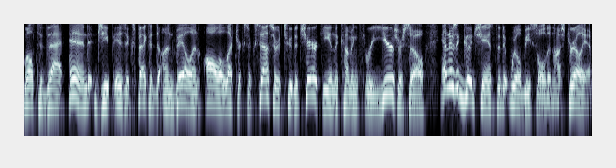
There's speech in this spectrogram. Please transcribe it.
Well, to that end, Jeep is expected to unveil an all electric successor to the Cherokee in the coming three years or so, and there's a good chance that it will be sold in Australia.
